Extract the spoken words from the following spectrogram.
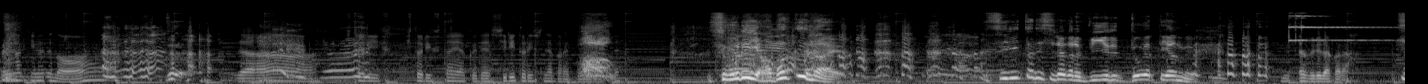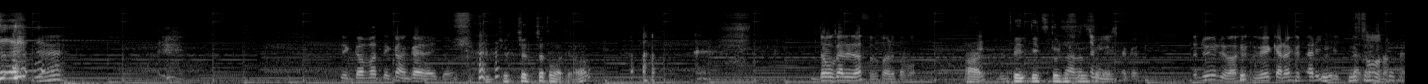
俺が決めるの？じゃあ一人一人二役でしりとりしながらビールねそれやばくない？しりとりしながら BL どうやってやんのよ？無茶ぶりだから。えちょ頑張って考えないと。ちょちょちょっと待ってな動画で出すそれとも？あべ別撮りす楽るそれしみにしとく。ルールは上から2人って言ってたそうだったね。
